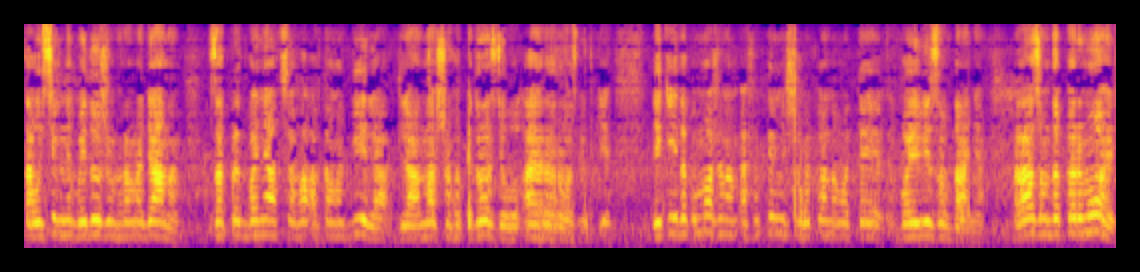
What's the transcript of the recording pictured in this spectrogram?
та усім небайдужим громадянам за придбання цього автомобіля для нашого підрозділу аеророзвідки, який допоможе нам ефективніше виконувати бойові завдання. Разом до перемоги!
